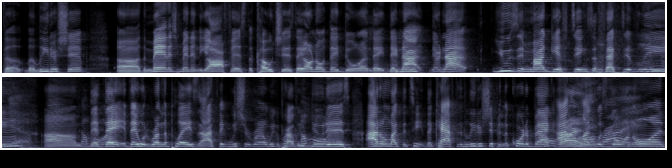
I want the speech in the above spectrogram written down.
The the leadership, uh, the management in the office, the coaches, they don't know what they're doing. They they're not they're not using my giftings effectively. Yeah. Um, Come if on. they if they would run the plays that I think we should run, we could probably Come do on. this. I don't like the team, the captain, leadership, and the quarterback. All I don't right. like what's All going on.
